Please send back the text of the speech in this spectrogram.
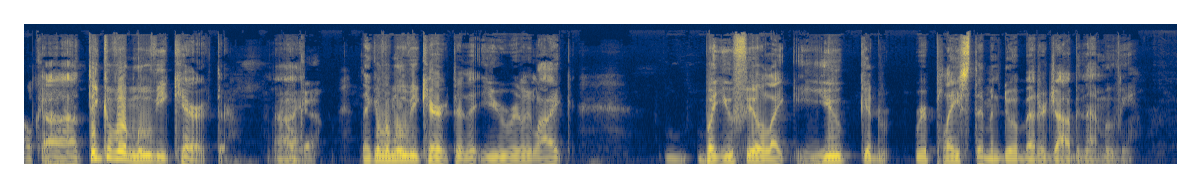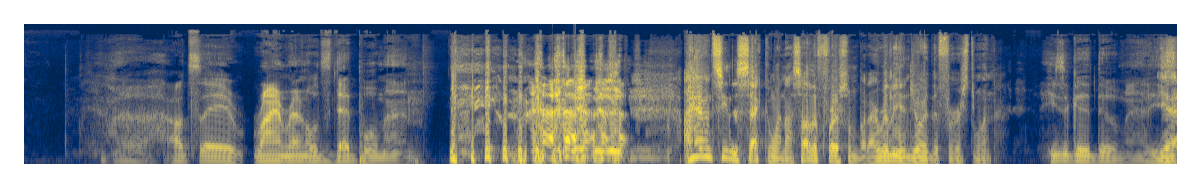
okay, Uh, think of a movie character. All right. okay. Think of a movie character that you really like, but you feel like you could replace them and do a better job in that movie. I would say Ryan Reynolds Deadpool, man. I haven't seen the second one. I saw the first one, but I really enjoyed the first one. He's a good dude, man. He's, yeah,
